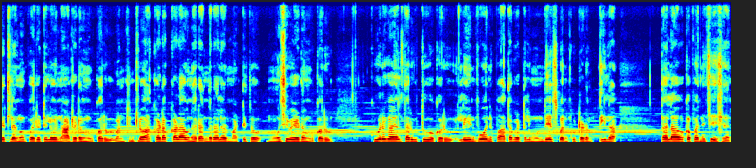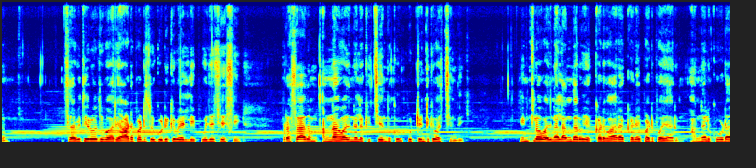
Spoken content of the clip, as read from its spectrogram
చెట్లను పెరటిలో నాటడం ఒకరు. వంటింట్లో అక్కడక్కడ ఉన్న రంధ్రాల మట్టితో మూసివేయడం ఒకరు. కూరగాయలు తరుగుతూ ఒకరు లేనిపోని పాత బట్టలు ముందేసుకొని కుట్టడం ఇలా తలా ఒక పని చేశారు. చవితి రోజు వారి ఆడపడుచు గుడికి వెళ్ళి పూజ చేసి ప్రసాదం అన్నా వదినలకు ఇచ్చేందుకు పుట్టింటికి వచ్చింది. ఇంట్లో వదినలందరూ ఎక్కడ వారు అక్కడే పడిపోయారు. అన్నలు కూడా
